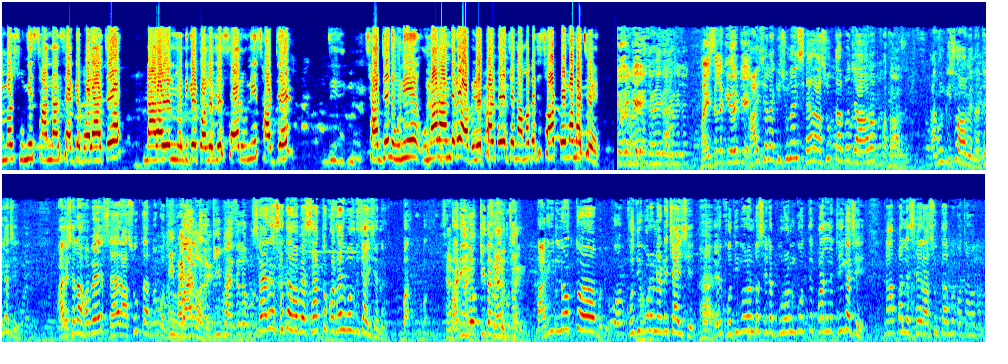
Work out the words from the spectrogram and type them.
আমার সুমিত সান্যাল স্যারকে বলা আছে নারায়ণ মেডিকেল কলেজের স্যার উনি সার্জেন সার্জেন উনি উনার আন্ডারে রেফার করেছেন। আমার কাছে সব প্রমাণ আছে। ফাইসালা কি হয়েছে? ফাইসলা কিছু নাই স্যার আসুক তারপর যা হওয়ার কথা হবে এখন কিছু হবে না ঠিক আছে? ফাইসলা হবে স্যার আসুক তারপর কথা কি হবে। হবে? কি ফাইসলা স্যারের সাথে হবে স্যার তো কথাই বলতে চাইছে না। বাড়ির লোক কি দাবি করছে? বাড়ির লোক তো ক্ষতিপূরণ একটা চাইছে। হ্যাঁ। এর ক্ষতিপূরণটা সেটা পূরণ করতে পারলে ঠিক আছে না পারলে স্যার আসুক তারপর কথা হবে।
